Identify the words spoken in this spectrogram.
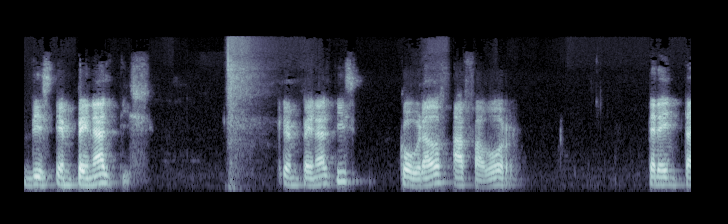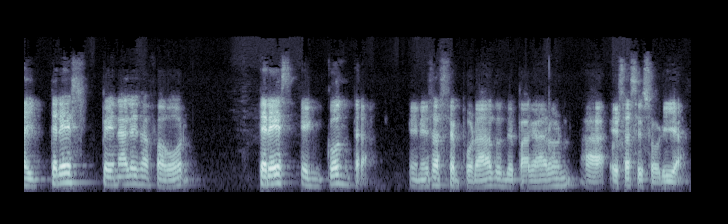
en penaltis. En penaltis cobrados a favor. 33 penales a favor, 3 en contra en esas temporadas donde pagaron a esa asesoría.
